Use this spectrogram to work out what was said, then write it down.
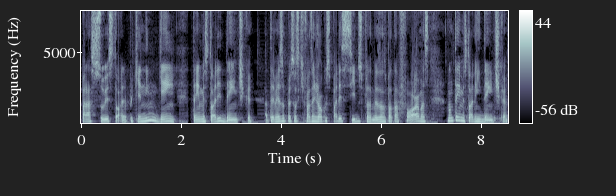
para a sua história, porque ninguém tem uma história idêntica. Até mesmo pessoas que fazem jogos parecidos para as mesmas plataformas não tem uma história idêntica.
